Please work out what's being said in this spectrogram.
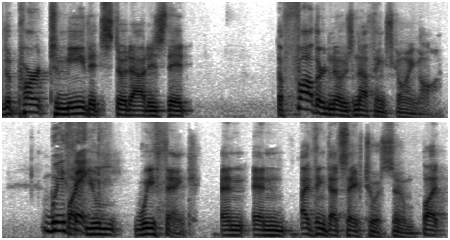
The part to me that stood out is that the father knows nothing's going on. We think. You, we think. And and I think that's safe to assume. But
